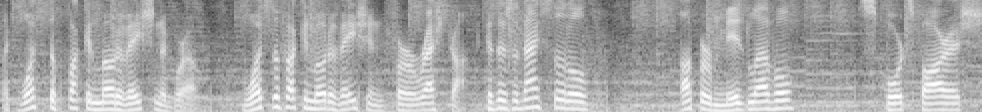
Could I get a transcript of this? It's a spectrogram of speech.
Like what's the fucking motivation to grow? What's the fucking motivation for a restaurant? Because there's a nice little upper mid-level sports bar-ish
